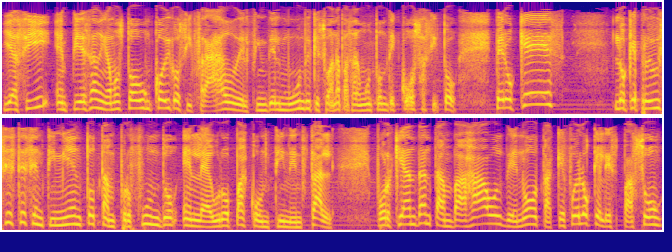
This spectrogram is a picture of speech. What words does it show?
y así empieza digamos todo un código cifrado del fin del mundo y que se van a pasar un montón de cosas y todo pero qué es lo que produce este sentimiento tan profundo en la Europa continental. ¿Por qué andan tan bajados de nota? ¿Qué fue lo que les pasó?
